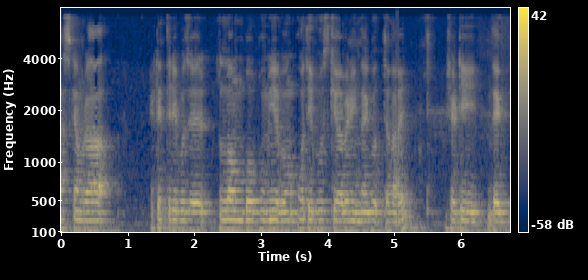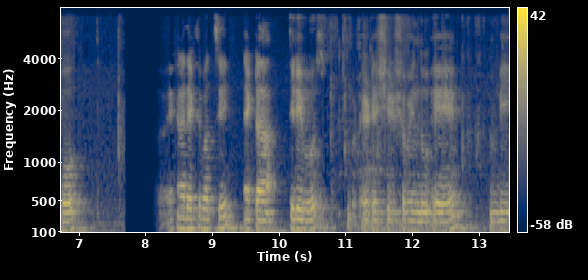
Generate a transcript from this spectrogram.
আজকে আমরা একটি ত্রিভুজের লম্ব ভূমি এবং অতিভুজ কীভাবে নির্ণয় করতে হয় সেটি দেখব। এখানে দেখতে পাচ্ছি একটা ত্রিভুজ, এটি শীর্ষবিন্দু এ বি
